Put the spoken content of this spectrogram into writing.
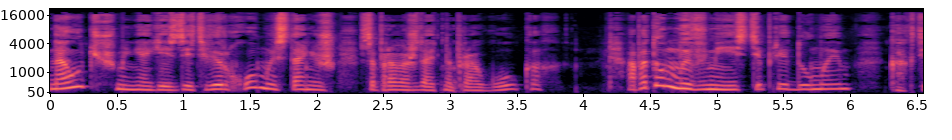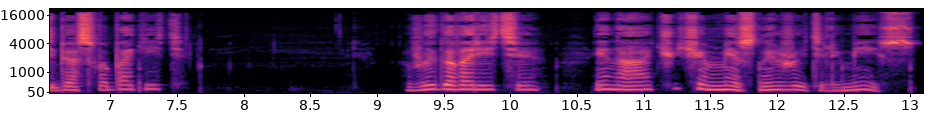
Научишь меня ездить верхом и станешь сопровождать на прогулках, а потом мы вместе придумаем, как тебя освободить. Вы говорите иначе, чем местные жители, мисс.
